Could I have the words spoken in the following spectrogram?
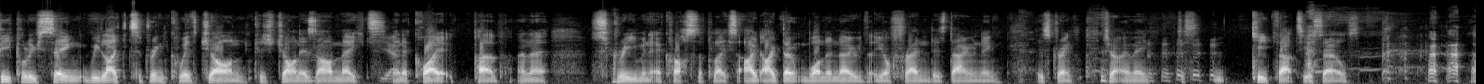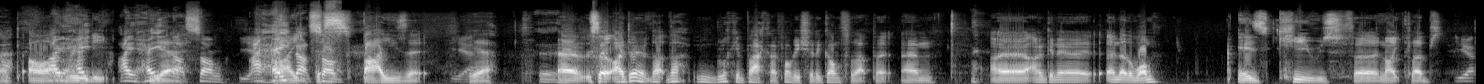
people who sing "We like to drink with John" because John is our mate yeah. in a quiet pub, and they're screaming it across the place. I, I don't want to know that your friend is downing his drink. Do you know what I mean? Just keep that to yourselves. Like, oh, I, I really, hate, I hate yeah. that song. Yeah. I hate I that song. despise it. Yeah. yeah. Uh, so I don't. That that looking back, I probably should have gone for that, but um, uh, I'm gonna another one is queues for nightclubs. Yeah.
